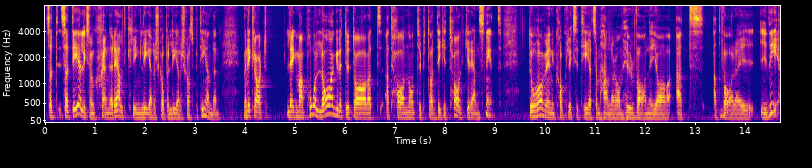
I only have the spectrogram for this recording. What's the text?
Så, att, så att det är liksom generellt kring ledarskap och ledarskapsbeteenden. Men det är klart, lägger man på lagret utav att, att ha någon typ av digitalt gränssnitt då har vi en komplexitet som handlar om hur van är jag att, att vara i, i det.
